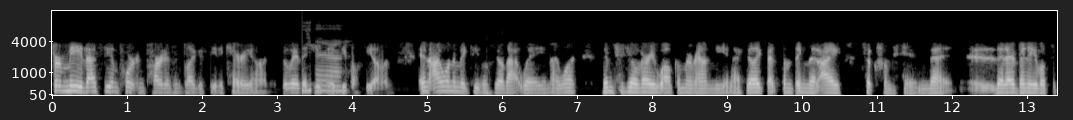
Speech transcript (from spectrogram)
For me that's the important part of his legacy to carry on the way that yeah. he made people feel. And, and i want to make people feel that way and i want them to feel very welcome around me and i feel like that's something that i took from him that that i've been able to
